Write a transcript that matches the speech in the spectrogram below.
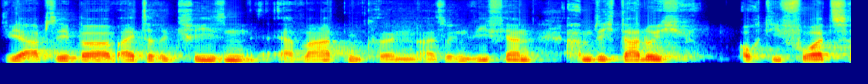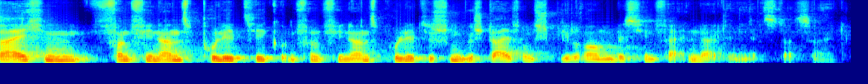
wir absehbar weitere Krisen erwarten können. Also inwiefern haben sich dadurch auch die Vorzeichen von Finanzpolitik und von finanzpolitischem Gestaltungsspielraum ein bisschen verändert in letzter Zeit?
